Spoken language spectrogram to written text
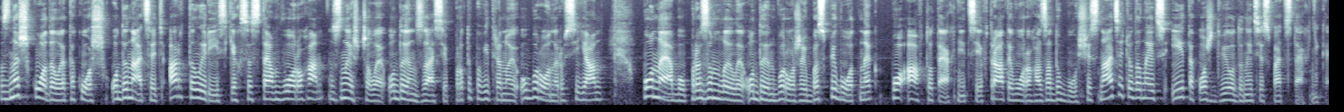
Знешкодили також 11 артилерійських систем ворога. Знищили один засіб протиповітряної оборони росіян. По небу приземлили один ворожий безпілотник. По автотехніці втрати ворога за добу 16 одиниць і також дві одиниці спецтехніки.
